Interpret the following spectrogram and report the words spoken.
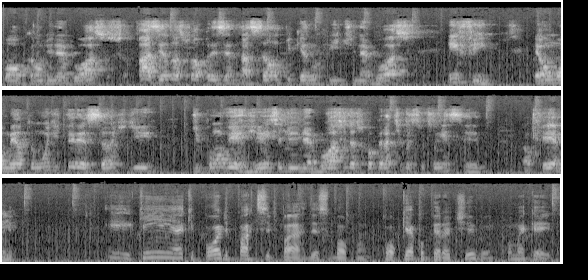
balcão de negócios, fazendo a sua apresentação, um pequeno pitch de negócio. Enfim, é um momento muito interessante de, de convergência de negócios das cooperativas se conhecerem. Tá ok, amigo? E quem é que pode participar desse balcão? Qualquer cooperativa? Como é que é isso?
